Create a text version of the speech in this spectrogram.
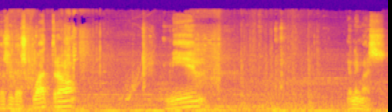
Dos y dos, cuatro. Mil. Ya no hay más.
